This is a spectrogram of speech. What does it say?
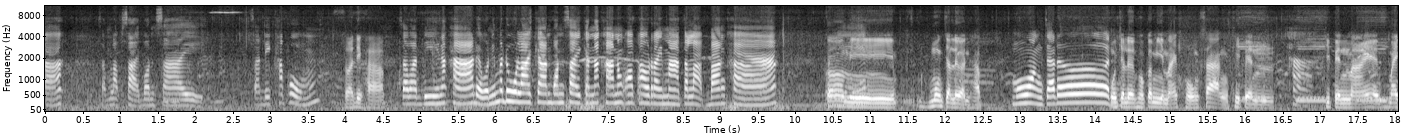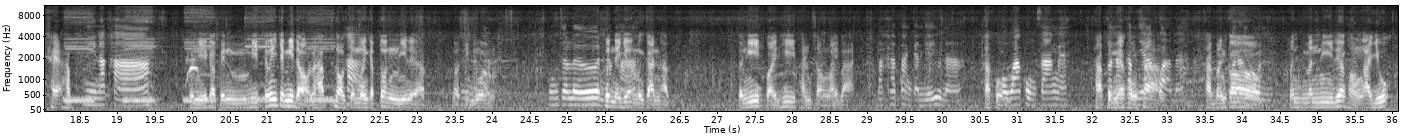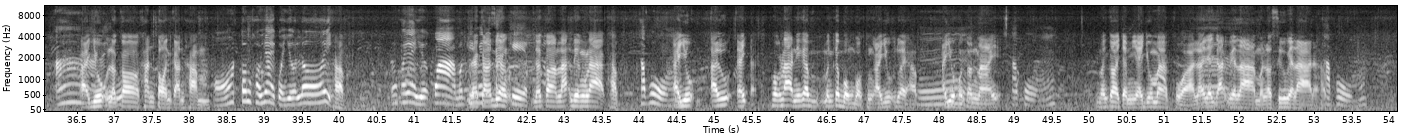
คะสำหรับสายบอนไซสวัสดีครับผม สวัสดีครับ สวัสดีนะคะ เดี๋ยววันนี้มาดูรายการบอนไซกันนะคะ น้องออฟเอาอะไรมาตลาดบ้างคะก็วันมีนี้ม่วงเจริญครับ ม่วงเจริญม่วงเจริญผมก็มีไม้โครงสร้างที่เป็นค่ะที่เป็นไม้ไม้แคะครับนี่นะคะตัวนี้ก็เป็นมีตัวนี้จะมีดอกนะครับ ดอกค่ะจะเหมือนกับต้นนี้เลยครับ ดอกสีม่วงม่วงเจริญขึ้นได้เยอะคเหมือนกันครับ ตัวนี้ปล่อยที่พันสองร้อยบาท ราคาต่างกันเยอะอยู่นะ ครับผมเพราะว่าโครงสร้างไหมครับเป็นไม้โครงทำสยาร้ากงกว่านะครับมันก็ด้านบนมันมันมีเรื่องของอายุอ่าอายุแล้วก็ขั้นตอนการทำอ๋อต้นเขาใหญ่กว่าเยอะเลยครับต้นเขาใหญ่เยอะกว่าเมื่อกี้แล้วไม่ก็ได้เรื่สังเกตแล้วก็ละเรื่องรากครับครับผมอายุอายุไอพวกรากนี้ก็มันก็บ่งบอกถึงอายุด้วยครับอืมอายุของต้นไม้ครับผมมันก็จะมีอายุมากกว่า แล้วระยะอ่าเวลาเหมือนเราซื้อเวลานะครับครับผม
